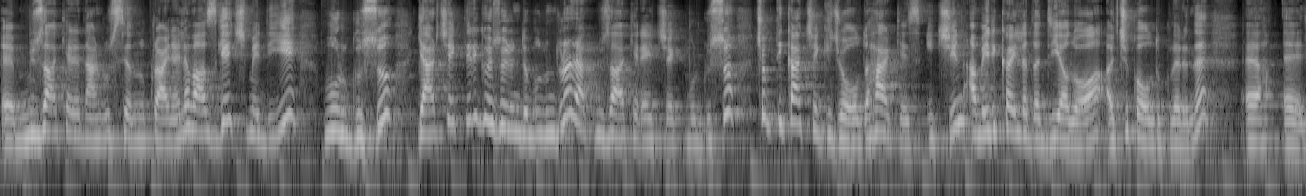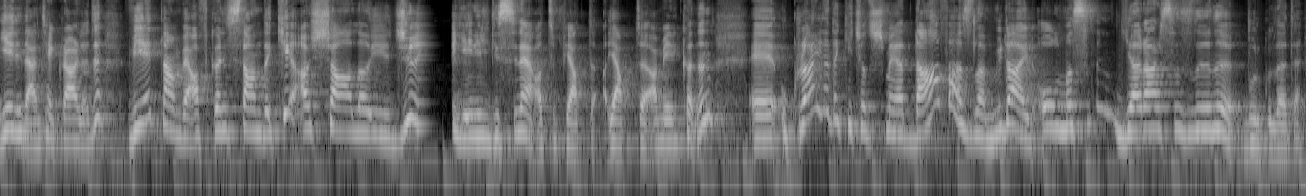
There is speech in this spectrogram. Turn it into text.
e, müzakereden Rusya'nın Ukrayna ile vazgeçmediği vurgusu gerçekleri göz önünde bulundurarak müzakere edecek vurgusu çok dikkat çekici oldu herkes için Amerika ile de diyaloğa açık olduklarını e, e, yeniden tekrarladı. Vietnam ve Afganistan'daki aşağılayıcı yenilgisine atıf yaptı, yaptı Amerika'nın. Ee, Ukrayna'daki çalışmaya daha fazla müdahil olmasının yararsızlığını vurguladı.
